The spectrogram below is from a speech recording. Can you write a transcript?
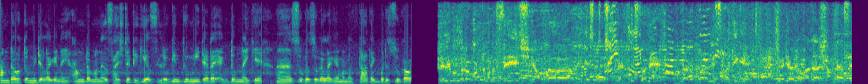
আমটাও তো মিঠা লাগে নাই। আমটা মানে সাইজটা ঠিকই আসছিল কিন্তু মিঠাটা একদম নাইকে চুকা চুকা লাগে মানে তাত একবারে চুকা বন্ধুরা বর্তমান আছে শিয়ালদা স্টেশনের পিছনে আমরা রোববার নিচের দিকে তো এটা হলো বাজার, সামনে আছে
